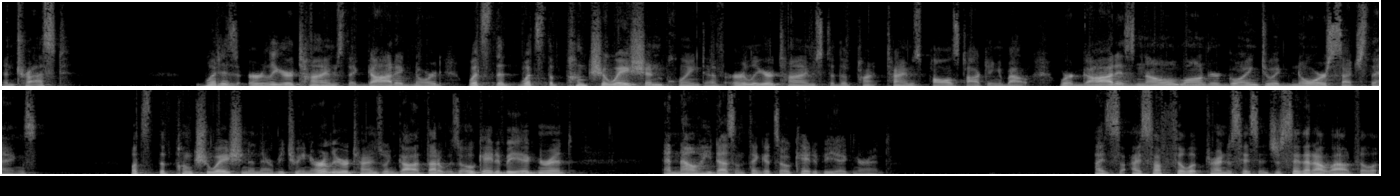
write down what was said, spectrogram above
and trust what is earlier times that God ignored? What's the, what's the punctuation point of earlier times to the times Paul's talking about where God is no longer going to ignore such things? What's the punctuation in there between earlier times when God thought it was okay to be ignorant and now he doesn't think it's okay to be ignorant? I I saw Philip trying to say something. Just say that out loud, Philip.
